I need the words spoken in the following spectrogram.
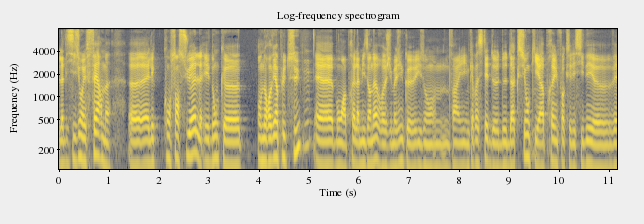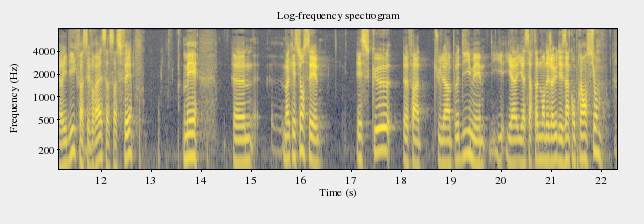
la décision est ferme, elle est consensuelle et donc on ne revient plus dessus. Mm. Euh, bon, après la mise en œuvre, j'imagine qu'ils ont enfin, une capacité d'action de, qui est après, une fois que c'est décidé, euh, véridique. Enfin, c'est mm. vrai, ça, ça se fait. Mais euh, ma question, c'est est-ce que, enfin, tu l'as un peu dit, mais il y, a certainement déjà eu des incompréhensions mm.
